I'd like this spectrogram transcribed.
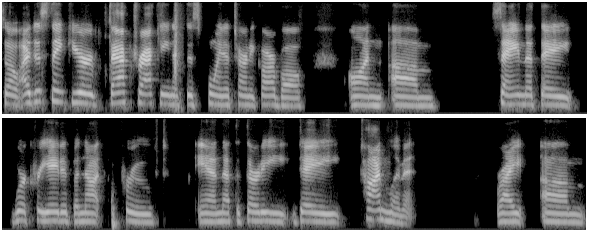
So I just think you're backtracking at this point, Attorney Corbo, on um, saying that they were created but not approved and that the 30 day time limit, right, um,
